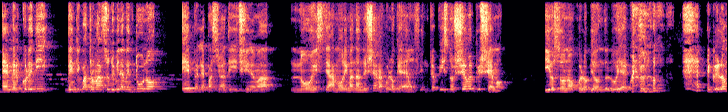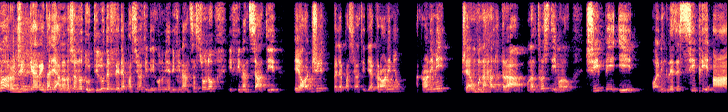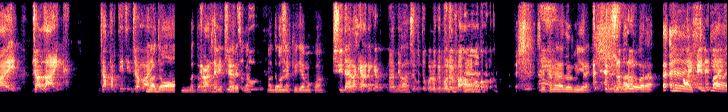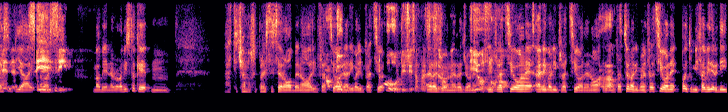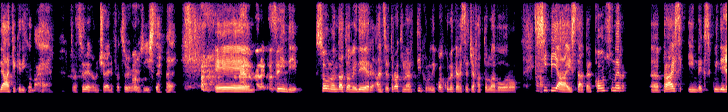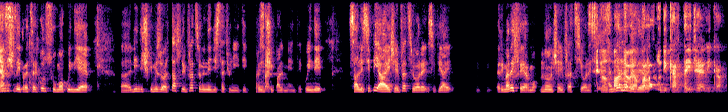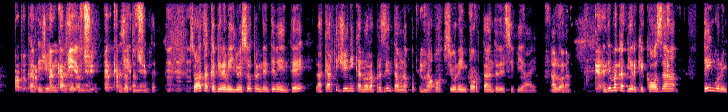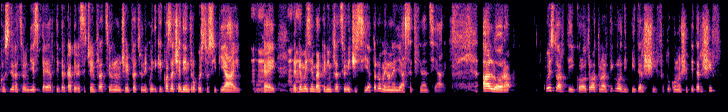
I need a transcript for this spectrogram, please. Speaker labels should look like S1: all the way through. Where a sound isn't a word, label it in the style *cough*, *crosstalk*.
S1: È mercoledì 24 marzo 2021 e per gli appassionati di cinema noi stiamo rimandando in scena quello che è un film già visto, scemo e più scemo. Io sono quello biondo, lui è quello, *laughs* è quello moro, Jim Carrey italiano, lo sanno tutti. Lude e Fede, appassionati di economia e di finanza, sono i finanziati e oggi per gli appassionati di acronimi, acronimi c'è un altro stimolo, CPI o all'inglese CPI Già like. Già partiti, già like.
S2: Madonna, Madonna.
S1: Grande Vincenzo, tu
S2: Madonna, ci, chiudiamo qua.
S1: Ci dai la carica. Noi abbiamo Basta. ottenuto quello che volevamo.
S2: Eh, se tornare a dormire. *laughs* esatto. Allora,
S1: vai, CPI, vai, Fede. CPI.
S2: Sì, allora, sì. Va bene, allora, visto che... Mh, mm, diciamo sempre le stesse robe, no? L'inflazione, no, tu, arriva l'inflazione.
S1: Tu dici sempre
S2: le stesse Hai ragione, robe. hai ragione. Io l'inflazione, sono... arriva l'inflazione, no? Arriva esatto. l'inflazione, arriva l'inflazione, poi tu mi fai vedere dei dati che dicono, ma eh, l'inflazione non c'è, l'inflazione non esiste. Eh. *laughs* E quindi sono andato a vedere, anzi ho trovato un articolo di qualcuno che avesse già fatto il lavoro. Oh. Ah. CPI sta per Consumer uh, Price Index, quindi è yes. l'indice dei prezzi al consumo, quindi è uh, l'indice che misura il tasso di inflazione negli Stati Uniti principalmente. Sì. Quindi sale il CPI, c'è inflazione, il CPI rimane fermo, non c'è inflazione.
S1: Se non sbaglio avevamo vedere... parlato di carta igienica proprio per, per capirci. Per capirci. Esattamente.
S2: Mm-hmm. Sono andato a capire meglio e sorprendentemente la carta igienica non rappresenta una, una no. porzione importante del CPI. Allora, *laughs* okay. andiamo a capire che cosa tengono in considerazione gli esperti per capire se c'è inflazione o non c'è inflazione, quindi che cosa c'è dentro questo CPI, mm-hmm. ok? Perché mm-hmm. a me sembra che l'inflazione ci sia, perlomeno negli asset finanziari. Allora, questo articolo, ho trovato un articolo di Peter Schiff, tu conosci Peter Schiff?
